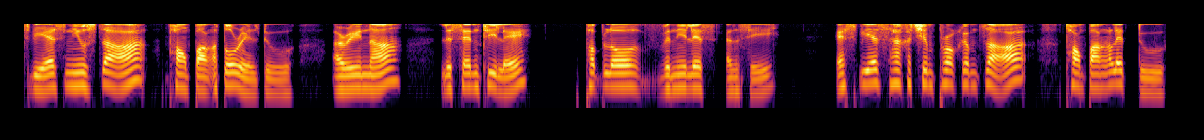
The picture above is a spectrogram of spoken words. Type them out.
SBS News cha thongpang atorel tu Arena Licenti le Pablo Veniles and see SBS Hakachim program cha thongpang let tu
